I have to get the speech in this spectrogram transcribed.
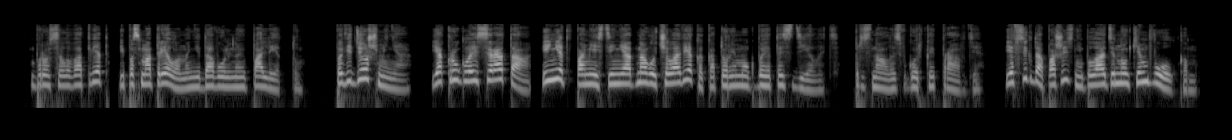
— бросила в ответ и посмотрела на недовольную Палетту. «Поведешь меня? Я круглая сирота, и нет в поместье ни одного человека, который мог бы это сделать», призналась в горькой правде. Я всегда по жизни была одиноким волком.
